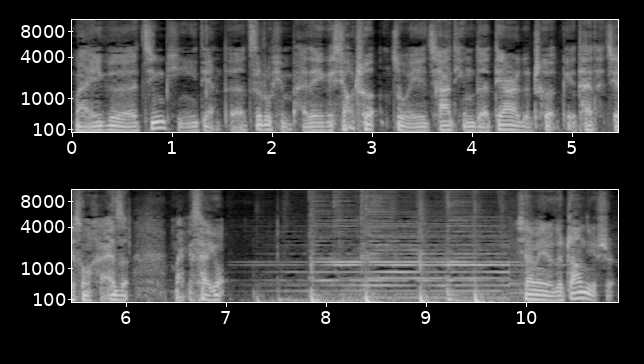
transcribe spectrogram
买一个精品一点的自主品牌的一个小车，作为家庭的第二个车，给太太接送孩子买个菜用。下面有个张女士，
